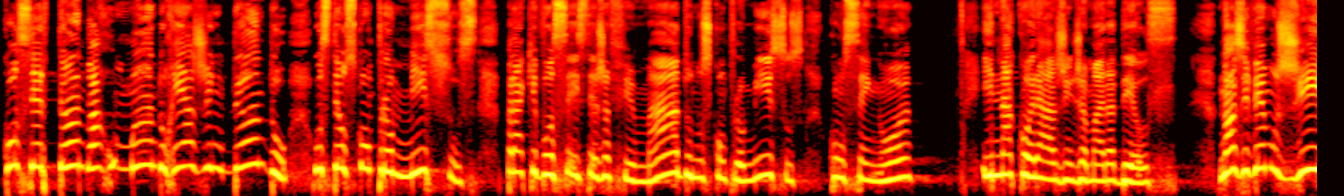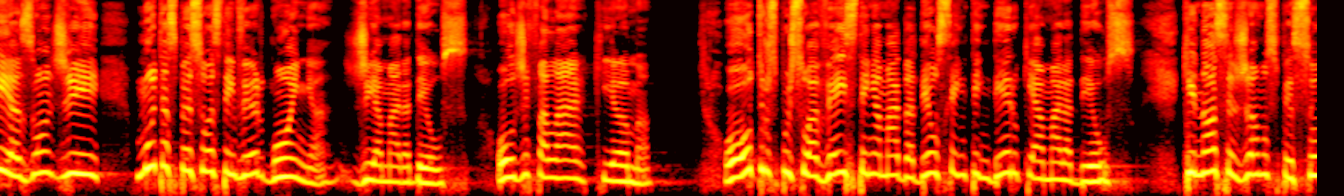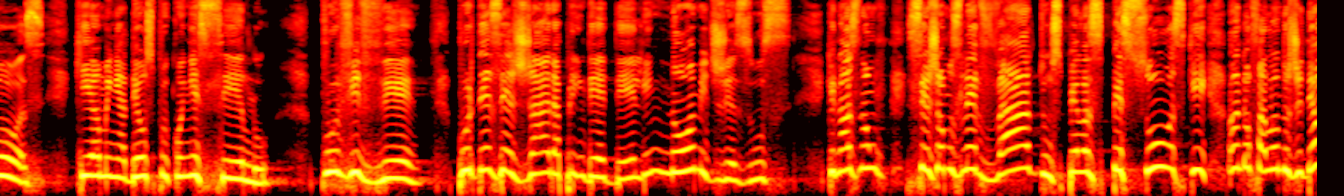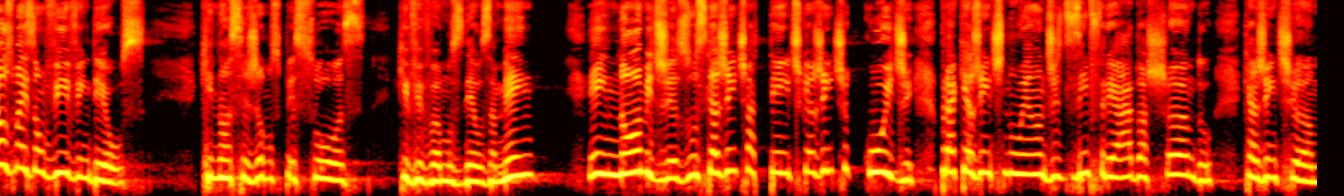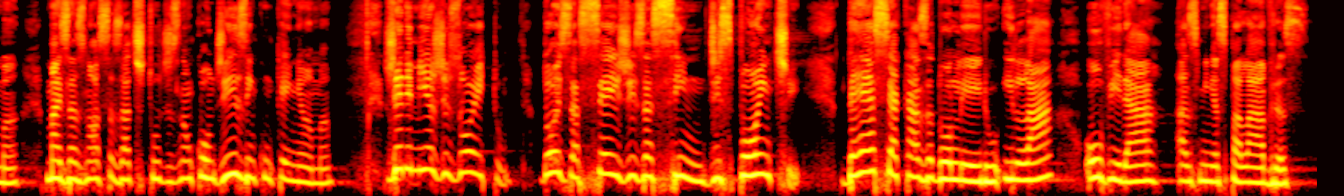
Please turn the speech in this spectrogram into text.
Consertando, arrumando, reagendando os teus compromissos, para que você esteja firmado nos compromissos com o Senhor e na coragem de amar a Deus. Nós vivemos dias onde muitas pessoas têm vergonha de amar a Deus ou de falar que ama. Outros, por sua vez, têm amado a Deus sem entender o que é amar a Deus. Que nós sejamos pessoas que amem a Deus por conhecê-lo, por viver, por desejar aprender dele, em nome de Jesus. Que nós não sejamos levados pelas pessoas que andam falando de Deus, mas não vivem Deus. Que nós sejamos pessoas que vivamos Deus, amém? Em nome de Jesus, que a gente atente, que a gente cuide, para que a gente não ande desenfreado achando que a gente ama, mas as nossas atitudes não condizem com quem ama. Jeremias 18, 2 a 6 diz assim: Dispõe-te, desce à casa do oleiro e lá ouvirá as minhas palavras.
